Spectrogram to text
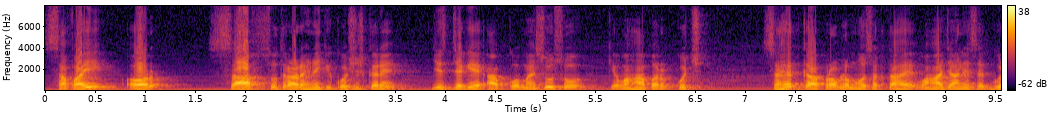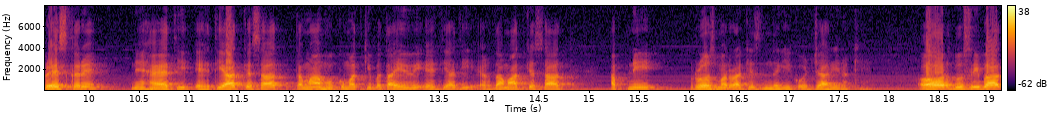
صفائی اور صاف ستھرا رہنے کی کوشش کریں۔ جس جگہ آپ کو محسوس ہو کہ وہاں پر کچھ صحت کا پرابلم ہو سکتا ہے، وہاں جانے سے گریز کریں۔ نہایت ہی احتیاط کے ساتھ، تمام حکومت کی بتائی ہوئی احتیاطی اقدامات کے ساتھ اپنی روزمرہ کی زندگی کو جاری رکھیں۔ اور دوسری بات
